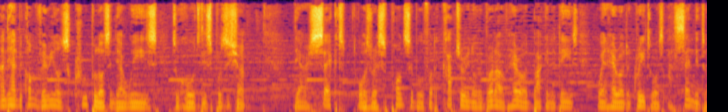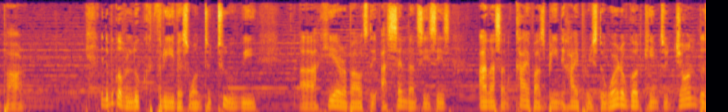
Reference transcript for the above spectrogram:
and they had become very unscrupulous in their ways to hold this position. Their sect was responsible for the capturing of the brother of Herod back in the days when Herod the Great was ascending to power. In the book of Luke 3, verse 1 to 2, we uh, hear about the ascendancy. It says, Annas and Caiaphas being the high priest, the word of God came to John, the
